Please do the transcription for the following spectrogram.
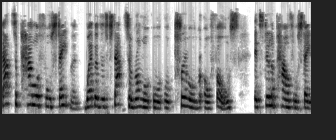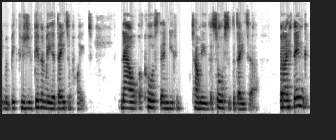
That's a powerful statement. Whether the stats are wrong or, or, or true or, or false, it's still a powerful statement because you've given me a data point. Now, of course, then you can tell me the source of the data. But I think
